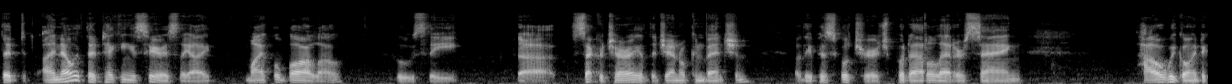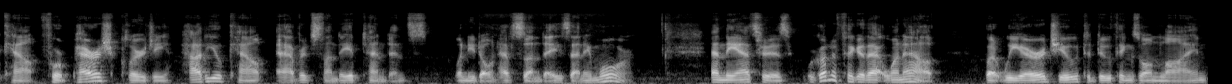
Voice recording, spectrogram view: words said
that I know that they're taking it seriously. I Michael Barlowe, who's the uh, secretary of the General Convention of the Episcopal Church, put out a letter saying, How are we going to count for parish clergy? How do you count average Sunday attendance when you don't have Sundays anymore? And the answer is, We're going to figure that one out, but we urge you to do things online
